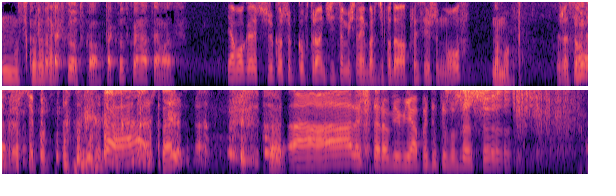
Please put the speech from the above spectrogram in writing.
No skoro Tylko tak, tak krótko, tak krótko i na temat. Ja mogę jeszcze tylko szybko wtrącić, co mi się najbardziej podoba w PlayStation Move. no mów. Że Sony wreszcie... Po... Tak? A, ależ to robi mi apetytu po prostu. E,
